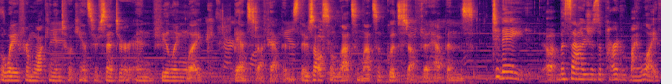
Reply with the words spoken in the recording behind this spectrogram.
away from walking into a cancer center and feeling like bad stuff happens. There's also lots and lots of good stuff that happens. Today, uh, massage is a part of my life.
